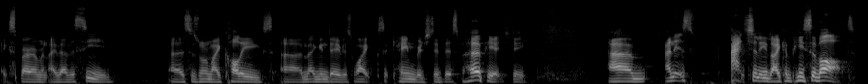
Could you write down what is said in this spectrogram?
experiment I've ever seen. Uh, this is one of my colleagues, uh, Megan Davies Wykes at Cambridge, did this for her PhD. Um, and it's actually like a piece of art.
